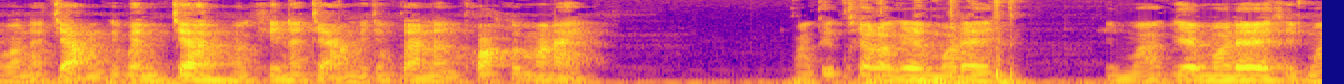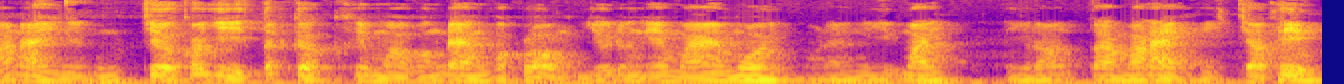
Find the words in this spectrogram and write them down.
và nó chạm cái bên trên, và khi nó chạm thì chúng ta nên thoát cái mã này. Mã tiếp theo là GMD thì mã GMD thì mã này cũng chưa có gì tích cực khi mà vẫn đang vật lộn dưới đường MA20 nó đang ở dưới mây. Do đó ta mã này thì chờ thêm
